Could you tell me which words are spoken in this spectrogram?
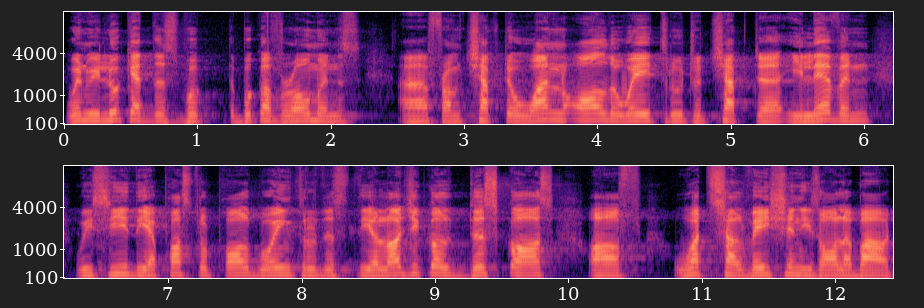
When we look at this book, the book of Romans, uh, from chapter 1 all the way through to chapter 11, we see the Apostle Paul going through this theological discourse of what salvation is all about.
